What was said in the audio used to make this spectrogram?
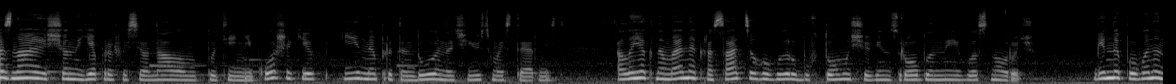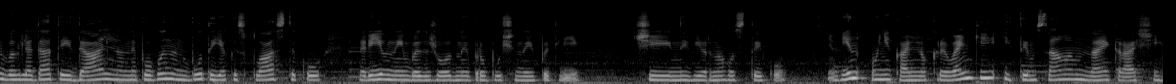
Я знаю, що не є професіоналом в плетінні кошиків і не претендую на чиюсь майстерність. Але, як на мене, краса цього виробу в тому, що він зроблений власноруч. Він не повинен виглядати ідеально, не повинен бути як із пластику, рівний без жодної пропущеної петлі чи невірного стику. Він унікально кривенький і тим самим найкращий.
